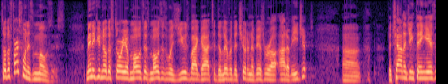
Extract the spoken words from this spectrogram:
So the first one is Moses. Many of you know the story of Moses. Moses was used by God to deliver the children of Israel out of Egypt. Uh, the challenging thing is,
